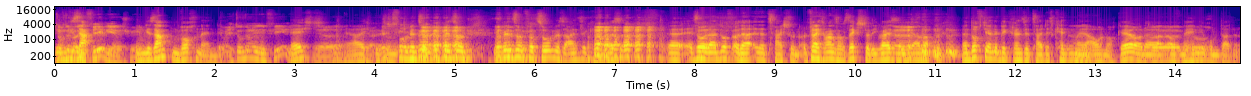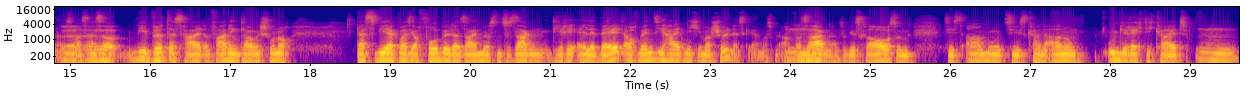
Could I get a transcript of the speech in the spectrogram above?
im, Gesa Ferien spielen. im gesamten Wochenende. ich durfte nur in den Ferien. Echt? Ja, Ja, ich, bin, so, ein- ich, bin, so, ein- ich, bin, so, ein- ich bin so ein verzogenes Einzelkind, weißt du? Äh, so, dann durfte, oder äh, zwei Stunden, und vielleicht waren es auch sechs Stunden, ich weiß nicht, aber dann durfte ja eine begrenzte Zeit, das kennt man ja auch noch, gell? Oder Ja, auf dem genau. Handy rumdaddeln Ja, sowas. Also, wie wird das halt? Und vor allen Dingen glaube ich schon noch, dass wir quasi auch Vorbilder sein müssen, zu sagen, die reelle Welt, auch wenn sie halt nicht immer schön ist, gell? muss man auch was Mhm. sagen. Also, du gehst raus und siehst Armut, siehst, keine Ahnung, Ungerechtigkeit, Mhm.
